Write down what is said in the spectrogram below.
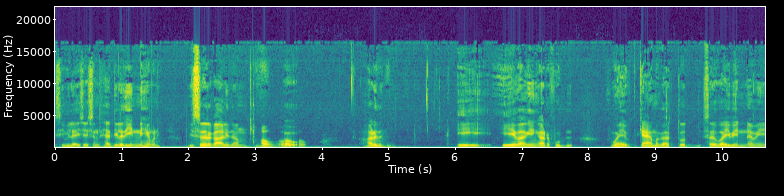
සිවිලයිසේෂන් හැදිල තියන්න එහෙමනි. ඉස්සර කාලි දම් ඔව් ඔව් ඔව්. හරිද? ඒ ඒ වගේ අර ෆුඩ් කෑම ගත්තොත් සර්වයි වෙන්න මේ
